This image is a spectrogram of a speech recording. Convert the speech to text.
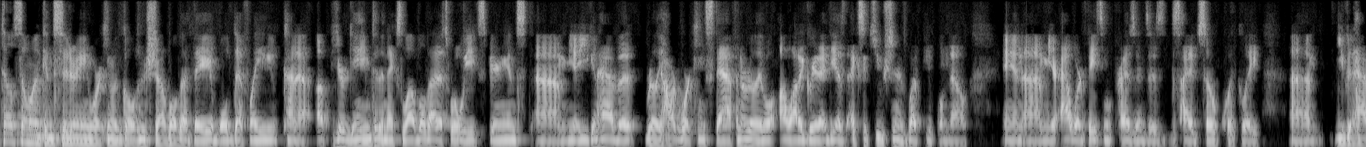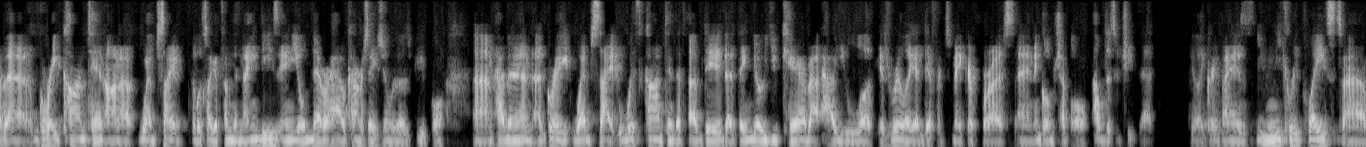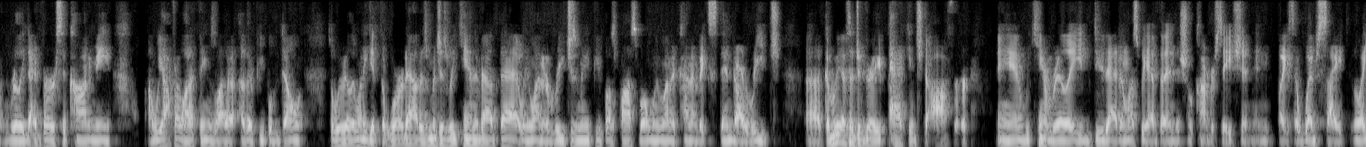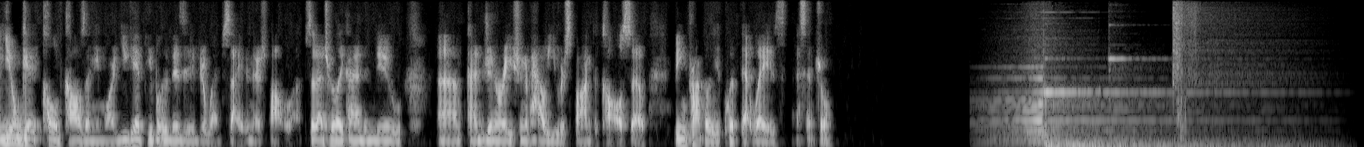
tell someone considering working with Golden Shovel that they will definitely kind of up your game to the next level. That that's what we experienced. Um, you know, you can have a really hardworking staff and a really a lot of great ideas. The execution is what people know, and um, your outward facing presence is decided so quickly. Um, you could have a great content on a website that looks like it's from the 90s, and you'll never have a conversation with those people um, having a great website with content that's updated that they know you care about how you look is really a difference maker for us. And, Golden Shovel helped us achieve that. I feel like Grapevine is uniquely placed, uh, really diverse economy. Uh, we offer a lot of things a lot of other people don't. So we really want to get the word out as much as we can about that. We want to reach as many people as possible, and we want to kind of extend our reach because uh, we have such a great package to offer. And we can't really do that unless we have the initial conversation. And like I said, website, like you don't get cold calls anymore. You get people who visited your website and there's follow up. So that's really kind of the new um, kind of generation of how you respond to calls. So being properly equipped that way is essential.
